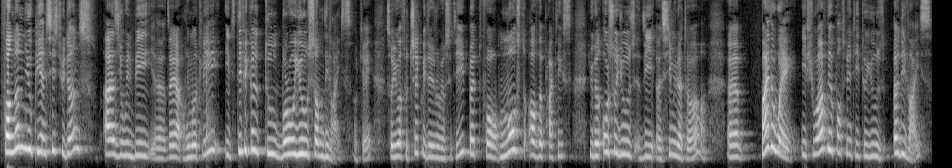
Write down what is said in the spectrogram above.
For non-UPMC students, as you will be uh, there remotely, it's difficult to borrow you some device, okay? So you have to check with the university, but for most of the practice, you can also use the uh, simulator. Uh, by the way, if you have the opportunity to use a device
